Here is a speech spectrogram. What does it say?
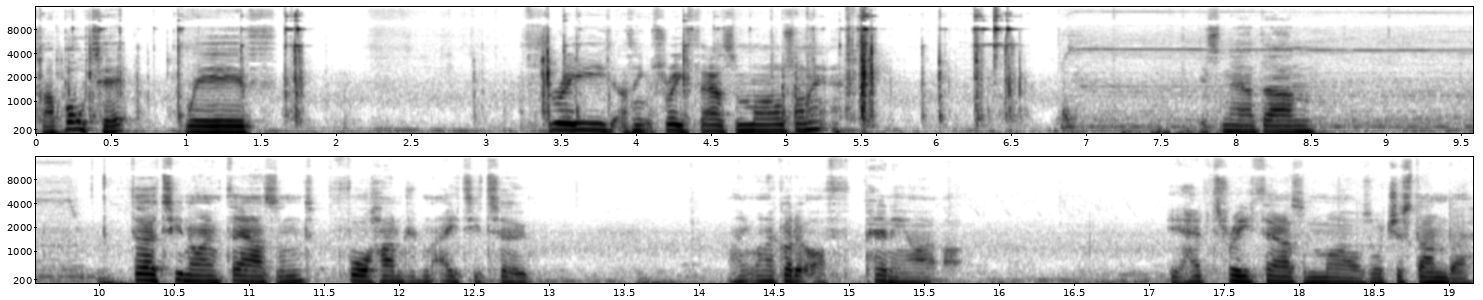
So I bought it with three, I think 3,000 miles on it. It's now done 39,482. I think when I got it off Penny, I, it had 3,000 miles or just under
